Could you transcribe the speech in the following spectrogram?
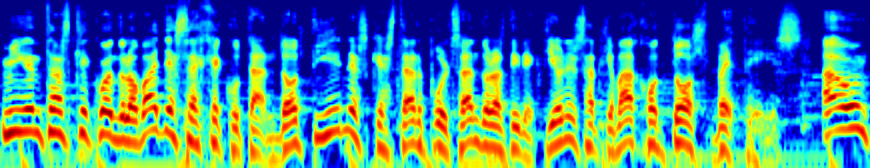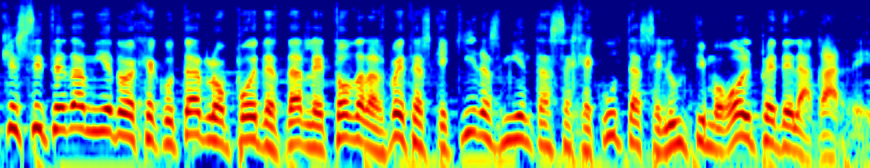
Mientras que cuando lo vayas ejecutando, tienes que estar pulsando las direcciones hacia abajo dos veces. Aunque si te da miedo ejecutarlo, puedes darle todas las veces que quieras mientras ejecutas el último golpe del agarre.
